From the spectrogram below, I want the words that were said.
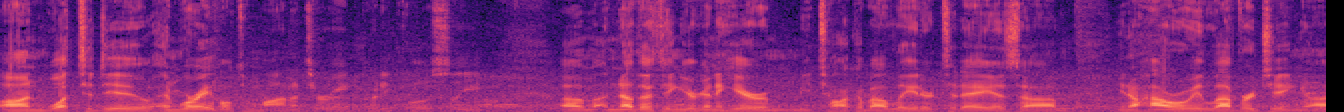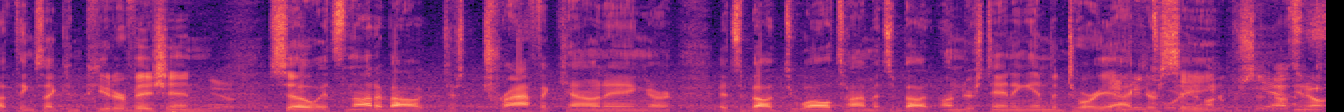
on what to do, and we're able to monitor it pretty closely. Um, another thing you're going to hear me talk about later today is, um, you know, how are we leveraging uh, things like computer vision? Yeah. So it's not about just traffic counting, or it's about dwell time. It's about understanding inventory, accuracy. Inventory, 100%. Yeah. That's You know,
